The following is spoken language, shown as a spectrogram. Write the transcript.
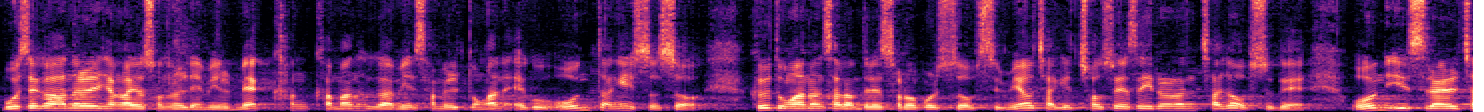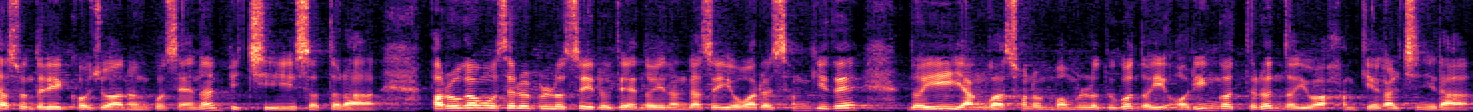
모세가 하늘을 향하여 손을 내밀매 캄캄한 흑암이 3일 동안 애굽 온 땅에 있어서 그 동안은 사람들이 서로 볼 수 없으며 자기 처소에서 일어나는 자가 없으되 온 이스라엘 자손들이 거주하는 곳에는 빛이 있었더라. 바로가 모세를 불러서 이르되 너희는 가서 여호와를 섬기되 너희 양과 손은 머물러 두고 너희 어린 것들은 너희와 함께 갈지니라.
